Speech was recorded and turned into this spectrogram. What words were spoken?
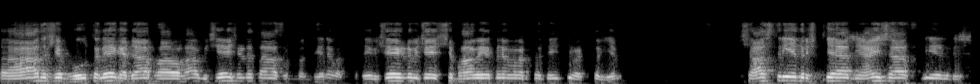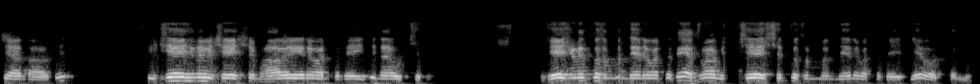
तादृशभूतले गजाभावः विशेषणतासम्बन्धेन वर्तते। विशेषणविशेष्यभावेन वर्तते इति वक्तव्यम्। शास्त्रीयदृष्ट्या न्यायशास्त्रीयदृष्ट्या तावत् विशेषणविशेष्यभावेन वर्तते इति न उच्यते। विशेषणत्वसम्बन्धेन वर्तते अथवा विशेषत्वसम्बन्धेन वर्तते इत्येव वक्तव्यम्।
